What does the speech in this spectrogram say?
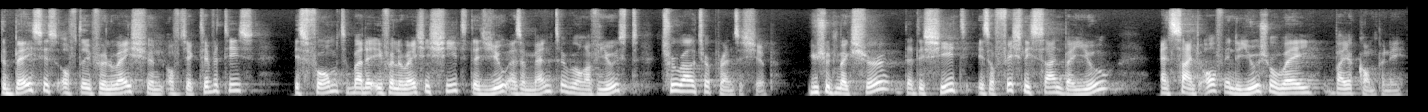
The basis of the evaluation of the activities is formed by the evaluation sheet that you as a mentor will have used throughout your apprenticeship. You should make sure that the sheet is officially signed by you and signed off in the usual way by your company.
